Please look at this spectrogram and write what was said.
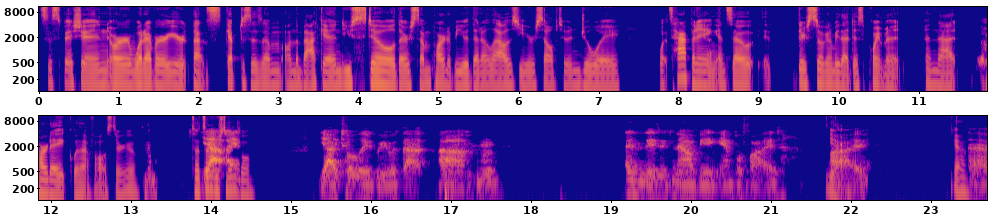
suspicion or whatever your that skepticism on the back end you still there's some part of you that allows yourself to enjoy what's happening and so it, there's still going to be that disappointment and that heartache when that falls through so it's Yeah, I- understandable Yeah, I totally agree with that. Um, and it is now being amplified yeah by Yeah. uh,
